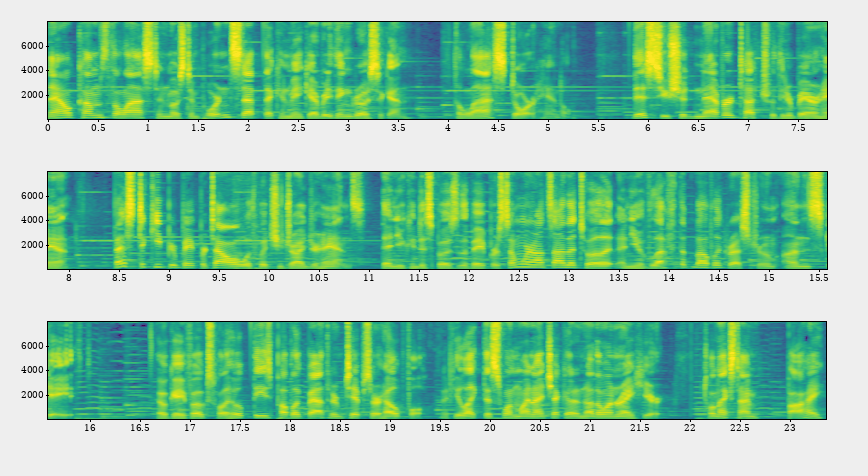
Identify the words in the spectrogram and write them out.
Now comes the last and most important step that can make everything gross again the last door handle. This you should never touch with your bare hand. Best to keep your paper towel with which you dried your hands. Then you can dispose of the paper somewhere outside the toilet and you have left the public restroom unscathed. Okay, folks, well, I hope these public bathroom tips are helpful. If you like this one, why not check out another one right here? Until next time, bye.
